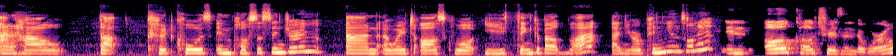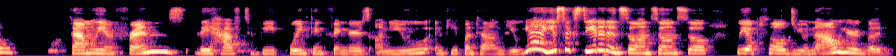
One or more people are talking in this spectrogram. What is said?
and how that could cause imposter syndrome and I wanted to ask what you think about that and your opinions on it. In all cultures in the world, family and friends, they have to be pointing fingers on you and keep on telling you, yeah, you succeeded and so and so and so. We applaud you. Now you're good.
